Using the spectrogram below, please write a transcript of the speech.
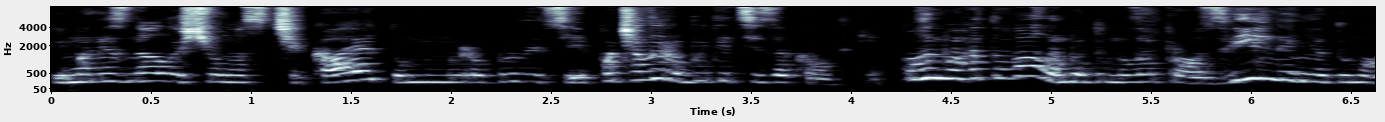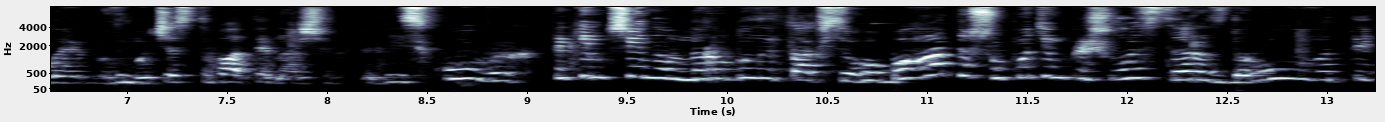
І ми не знали, що нас чекає, тому ми робили ці, почали робити ці закрутки. Коли ми готували, ми думали про звільнення, думали, як будемо частувати наших військових. Таким чином наробили так всього багато, що потім прийшлося це роздоровувати.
